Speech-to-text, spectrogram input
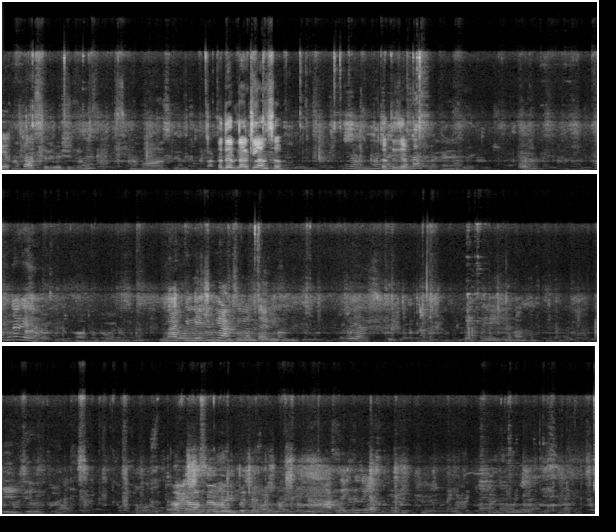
একটা যদি নমো শ্রী বিষ্ণু তোদের নারকেল আনছো তাতে যা না কিলে এসে আনছিলাম তাই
